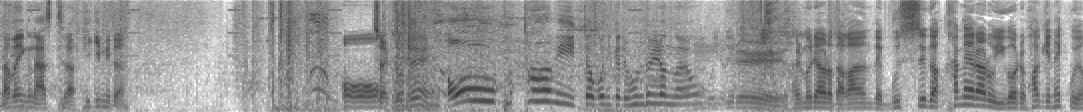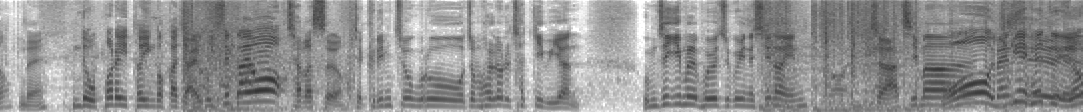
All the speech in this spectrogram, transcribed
남아있는 건 아스트라 빅입니다. 어, 자 그런데 어우 포탑이 있다 보니까 좀 흔들렸나요? 미드를 갈무리하러 나가는데 무스가 카메라로 이거를 확인했고요. 네 근데 오퍼레이터인 것까지 알고 있을까요? 잡았어요. 제 그림 쪽으로 좀 활로를 찾기 위한 움직임을 보여주고 있는 C9. 자 하지만 오, 트렌트. 이게 헤드예요?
